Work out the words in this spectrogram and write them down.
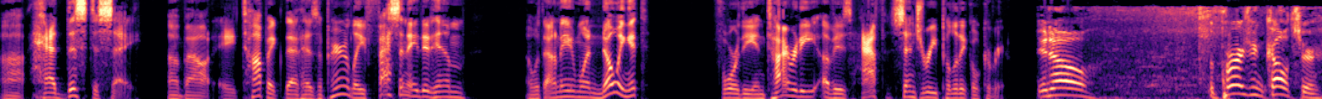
uh, had this to say about a topic that has apparently fascinated him uh, without anyone knowing it for the entirety of his half century political career. You know, the Persian culture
